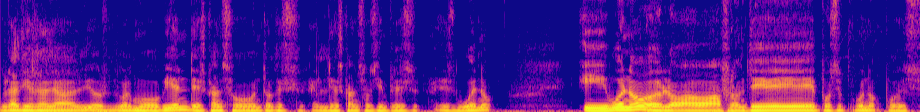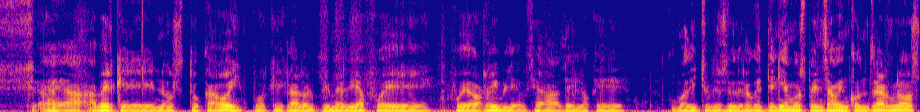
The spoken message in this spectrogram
gracias a Dios duermo bien, descanso, entonces el descanso siempre es, bueno. Y bueno, lo afronté, pues bueno, pues a, ver qué nos toca hoy, porque claro, el primer día fue, fue horrible, o sea, de lo que, como ha dicho Jesús, de lo que teníamos pensado encontrarnos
